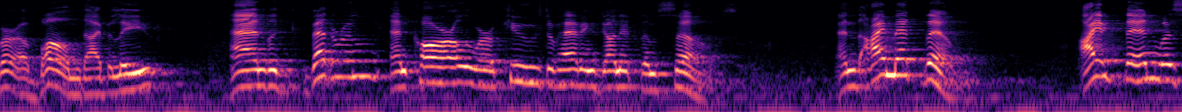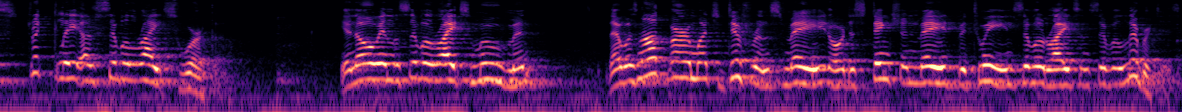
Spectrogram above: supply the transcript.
uh, bombed, I believe. And the veteran and Carl were accused of having done it themselves. And I met them. I then was strictly a civil rights worker. You know, in the civil rights movement, there was not very much difference made or distinction made between civil rights and civil liberties.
